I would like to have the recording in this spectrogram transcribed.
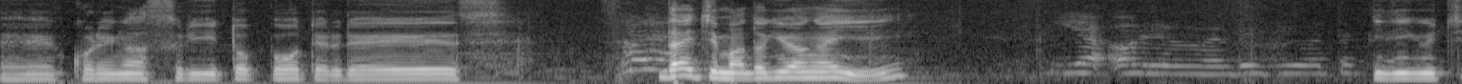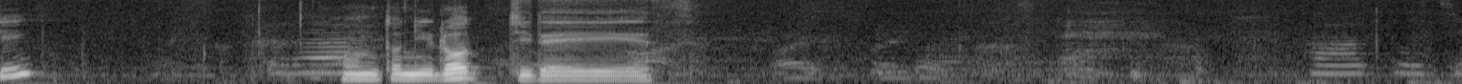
えーこれがスリートップホテルです。大地窓際がいい？入り口？本当にロッジですあこっち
